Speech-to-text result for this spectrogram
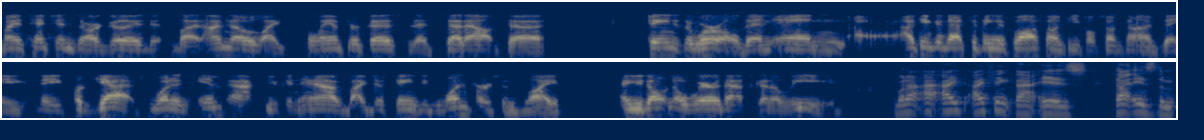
my intentions are good, but I'm no like philanthropist that set out to change the world and and I think that that's the thing that's lost on people sometimes. They they forget what an impact you can have by just changing one person's life, and you don't know where that's going to lead. Well, I, I I think that is that is the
